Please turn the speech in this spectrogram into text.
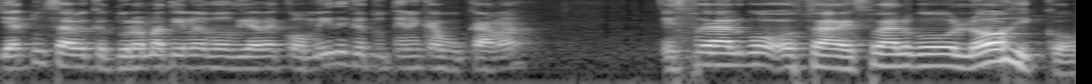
ya tú sabes que tú nada más tienes dos días de comida y que tú tienes que buscar más. Eso es algo, o sea, eso es algo lógico.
